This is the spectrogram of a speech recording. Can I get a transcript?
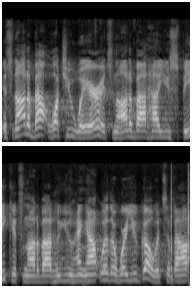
it's not about what you wear. It's not about how you speak. It's not about who you hang out with or where you go. It's about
